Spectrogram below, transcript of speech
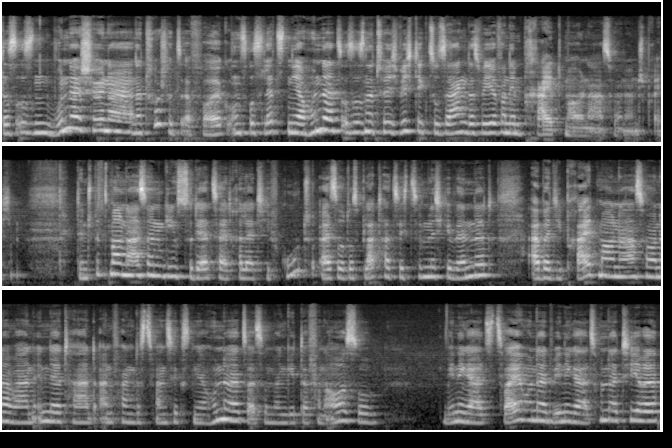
das ist ein wunderschöner Naturschutzerfolg unseres letzten Jahrhunderts. Es ist natürlich wichtig zu sagen, dass wir hier von den Breitmaulnashörnern sprechen. Den Spitzmaulnashörnern ging es zu der Zeit relativ gut, also das Blatt hat sich ziemlich gewendet, aber die Breitmaulnashörner waren in der Tat Anfang des 20. Jahrhunderts, also man geht davon aus, so weniger als 200, weniger als 100 Tiere,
